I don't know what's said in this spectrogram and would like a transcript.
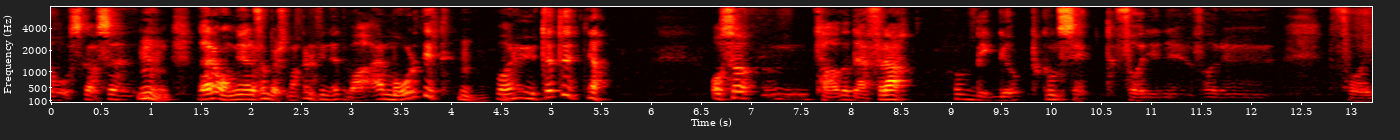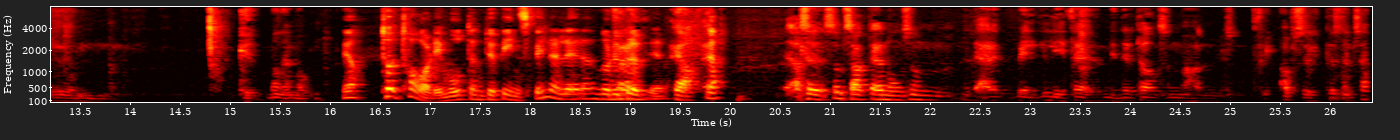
låskasse. Det er om å gjøre for børsmakeren å finne ut hva er målet ditt. Hva er du ute etter? Ja. Og så mm, ta det derfra og bygge opp konsept for, for, eh, for kunden på den måten. ja. Tar de imot den type innspill, eller når du prøver Ja, Ja. Altså, som sagt, det er noen som Det er et veldig lite mindretall som har liksom absolutt bestemt seg.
